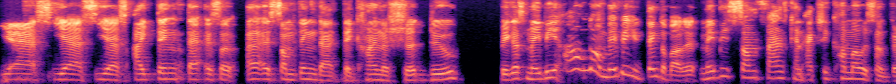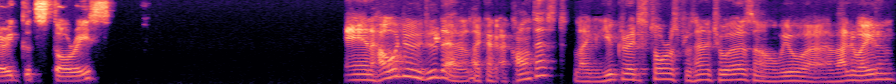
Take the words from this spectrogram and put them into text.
Yes, yes, yes. I think that is a uh, is something that they kind of should do because maybe I don't know. Maybe you think about it. Maybe some fans can actually come up with some very good stories. And how would you do that? Like a, a contest? Like you create stories, present it to us, and we'll uh, evaluate them?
